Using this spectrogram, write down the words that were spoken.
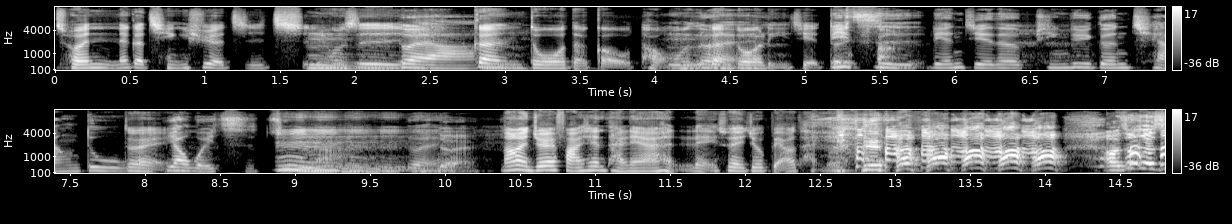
存那个情绪的支持，嗯、或是对啊，更多的沟通，嗯、或是更多理解彼此连接的频率跟强度，对，要维持住。嗯嗯嗯，对对。然后你就会发现谈恋爱很累，所以就不要谈恋爱。哦，这个是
